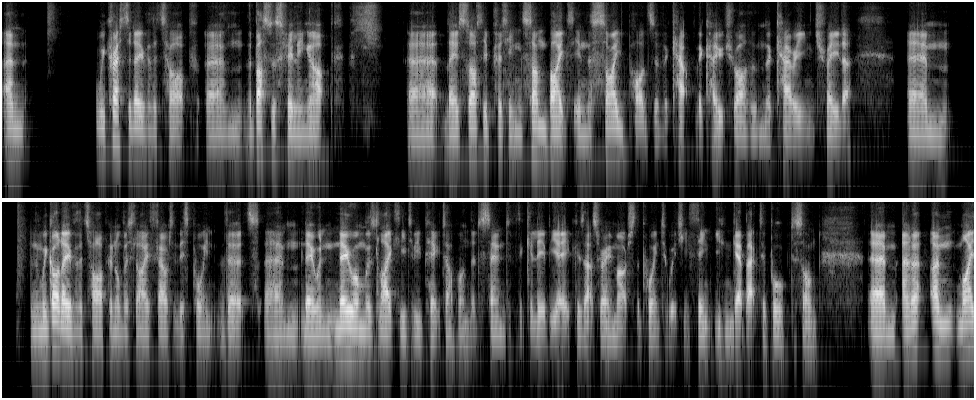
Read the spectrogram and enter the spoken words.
and we crested over the top. Um, the bus was filling up. Uh, they had started putting some bikes in the side pods of the, ca- the coach rather than the carrying trailer. Um, and we got over the top, and obviously I felt at this point that um, no one, no one was likely to be picked up on the descent of the Galibier because that's very much the point at which you think you can get back to Bourg d'Oisans. Um, and uh, and my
